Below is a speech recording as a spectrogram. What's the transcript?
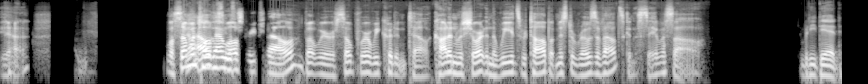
Yeah. Well, someone No, told us Wall Street fell, but we were so poor we couldn't tell. Cotton was short and the weeds were tall, but Mr. Roosevelt's gonna save us all. But he did.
